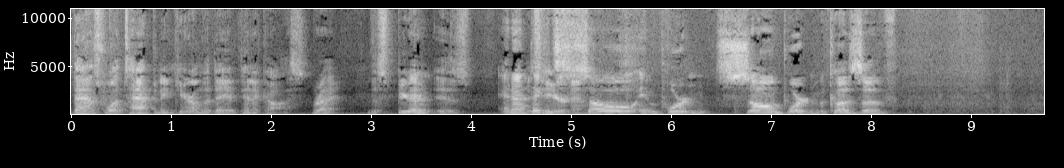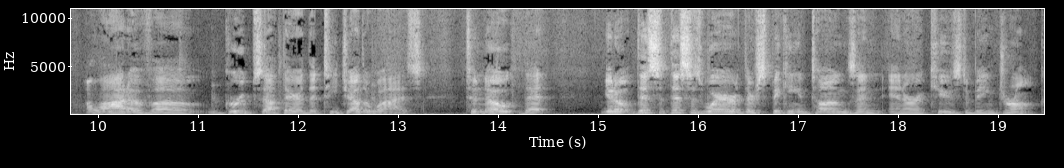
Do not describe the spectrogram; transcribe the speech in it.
that's what's happening here on the day of Pentecost Right. the spirit And- is And I It's think it's now. so important, so important because of a lot of uh, groups out there that teach otherwise. To note that, you know, this this is where they're speaking in tongues and, and are accused of being drunk.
